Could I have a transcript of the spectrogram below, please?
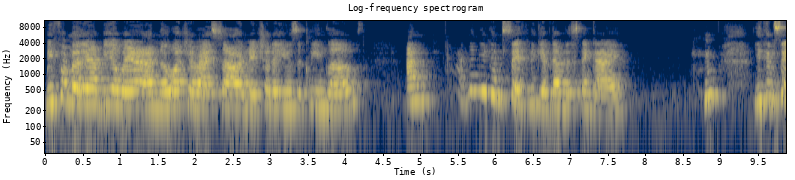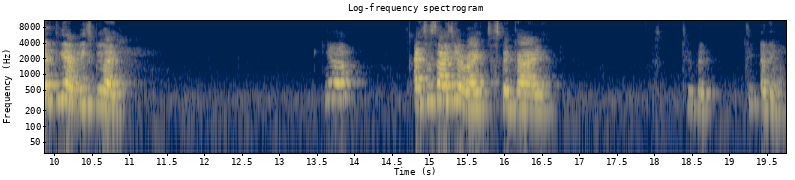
be familiar, be aware, and know what your rights are, and make sure they use the clean gloves. And I think you can safely give them the stink eye you can safely at least be like, yeah, exercise your right to stink eye. Stupid. Anyway.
